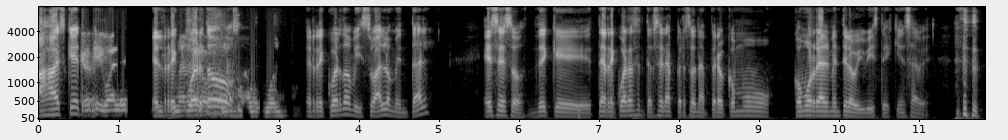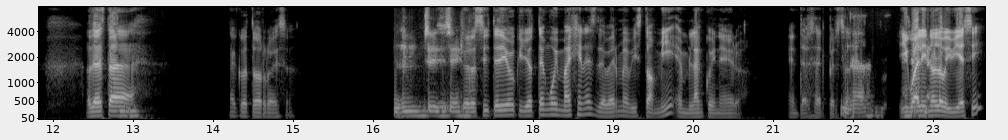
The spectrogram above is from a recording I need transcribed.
Ajá, es que Creo que igual es, el recuerdo, el recuerdo visual o mental es eso, de que te recuerdas en tercera persona, pero cómo, cómo realmente lo viviste, quién sabe. o sea, está, está cotorro eso. Sí, sí, sí. Pero sí te digo que yo tengo imágenes de haberme visto a mí en blanco y negro, en tercera persona. Igual y no lo viví así,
